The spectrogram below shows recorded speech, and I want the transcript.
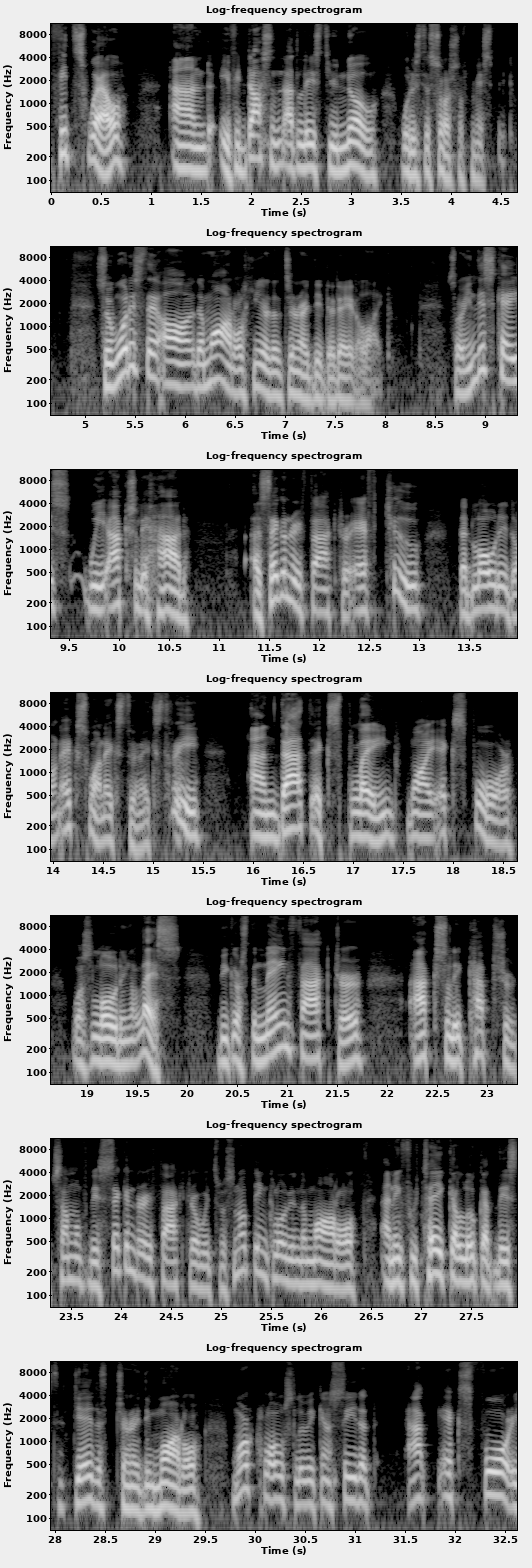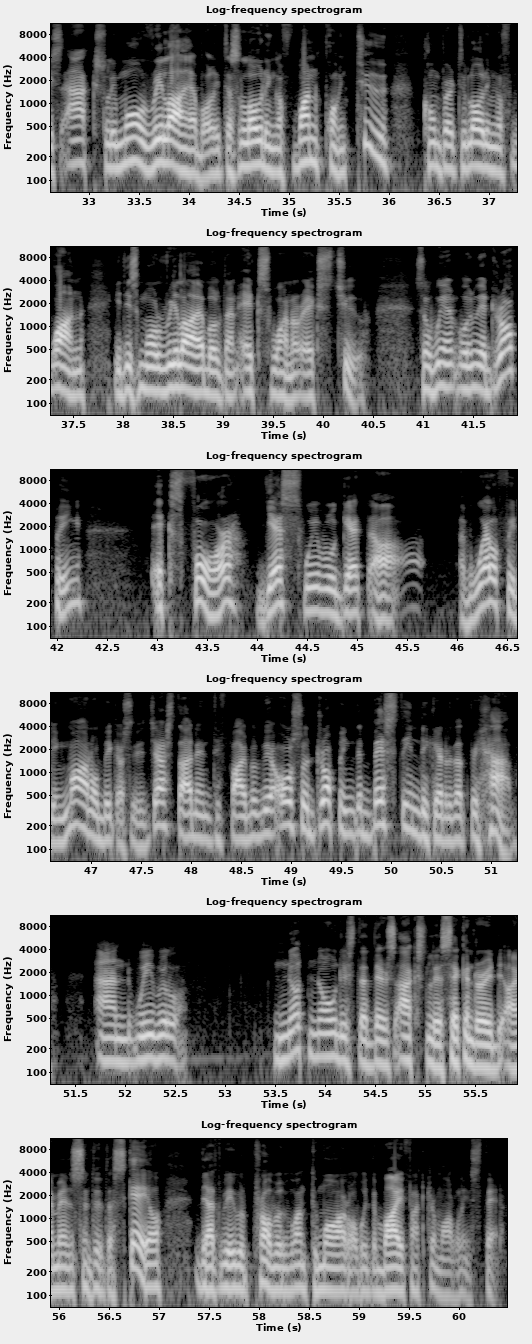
fits well and if it doesn't at least you know what is the source of misfit. So what is the, uh, the model here that generated the data like? So in this case we actually had a secondary factor F2 that loaded on X1, X2 and X3 and that explained why X4 was loading less because the main factor actually captured some of the secondary factor which was not included in the model and if we take a look at this data generating model more closely we can see that X4 is actually more reliable. It has loading of 1.2 compared to loading of 1. It is more reliable than X1 or X2. So when, when we're dropping X4, yes, we will get a, a well-fitting model because it's just identified, but we are also dropping the best indicator that we have. And we will not notice that there's actually a secondary dimension to the scale that we would probably want to model with the bifactor model instead.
